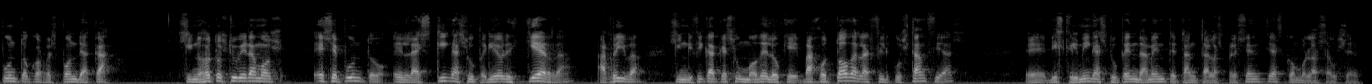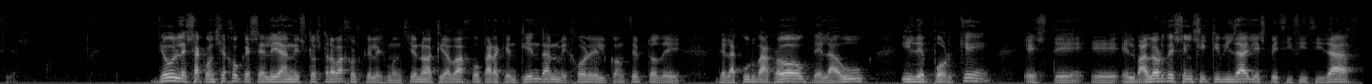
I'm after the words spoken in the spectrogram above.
punto corresponde acá. Si nosotros tuviéramos ese punto en la esquina superior izquierda, arriba, significa que es un modelo que, bajo todas las circunstancias, eh, discrimina estupendamente tanto las presencias como las ausencias. Yo les aconsejo que se lean estos trabajos que les menciono aquí abajo para que entiendan mejor el concepto de, la curva ROC, de la UC y de por qué este, eh, el valor de sensibilidad y especificidad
